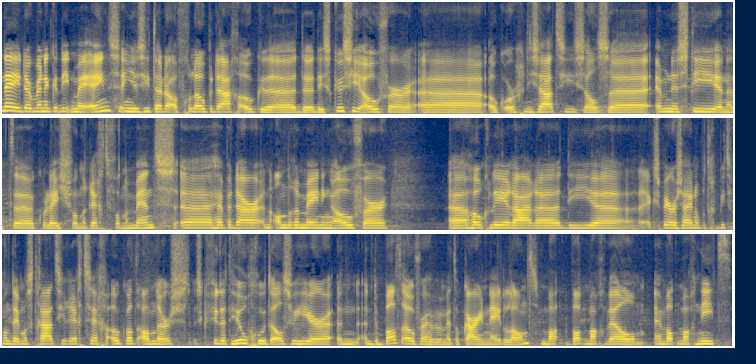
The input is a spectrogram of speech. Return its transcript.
Nee, daar ben ik het niet mee eens. En je ziet daar de afgelopen dagen ook de, de discussie over. Uh, ook organisaties als uh, Amnesty en het uh, College van de Rechten van de Mens hebben daar een andere mening over. hoogleraren die expert zijn op het gebied van demonstratierecht zeggen ook wat anders. Dus ik vind het heel goed als we hier een, debat over hebben met elkaar in Nederland. Wat mag wel en wat mag niet.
